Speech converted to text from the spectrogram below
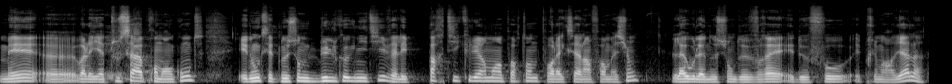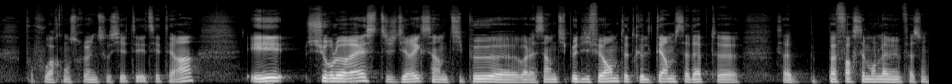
Mais euh, voilà, il y a tout ça à prendre en compte. Et donc cette notion de bulle cognitive, elle est particulièrement importante pour l'accès à l'information. Là où la notion de vrai et de faux est primordiale pour pouvoir construire une société, etc. Et sur le reste, je dirais que c'est un petit peu, euh, voilà, c'est un petit peu différent. Peut-être que le terme s'adapte, euh, pas forcément de la même façon.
